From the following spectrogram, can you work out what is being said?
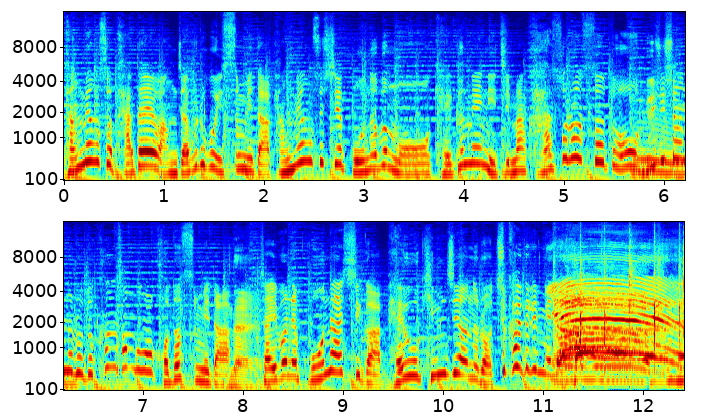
박명수 바다의 왕자 흐르고 있습니다. 박명수 씨의 본업은 뭐 개그맨이지만 가수로서도 음. 뮤지션으로도 큰 성공을 거뒀습니다. 네. 자 이번에 보나 씨가 배우 김지연으로 축하드립니다. 예.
